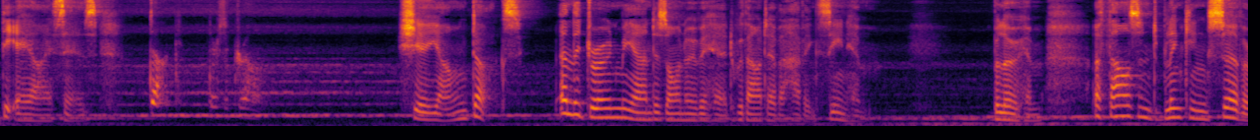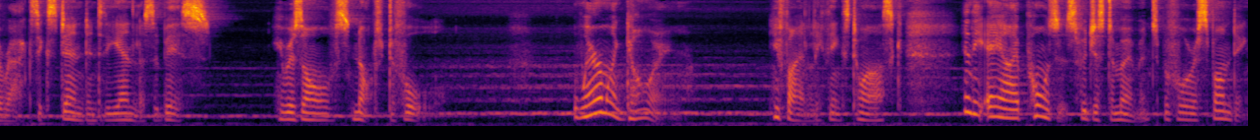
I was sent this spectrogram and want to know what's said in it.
The AI says, Duck. There's a drone. Xie Yang ducks, and the drone meanders on overhead without ever having seen him. Below him, a thousand blinking server racks extend into the endless abyss. He resolves not to fall. Where am I going? He finally thinks to ask, and the AI pauses for just a moment before responding.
